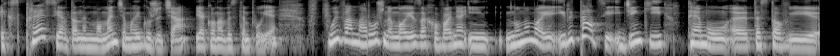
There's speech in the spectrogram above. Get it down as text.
ekspresja w danym momencie mojego życia, jak ona występuje, wpływa na różne moje zachowania i no, na moje irytacje. I dzięki temu e, testowi e,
